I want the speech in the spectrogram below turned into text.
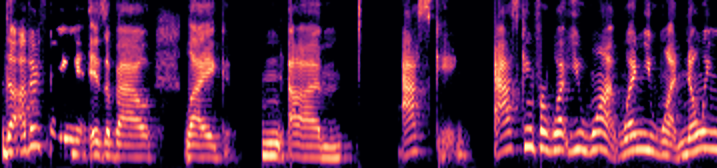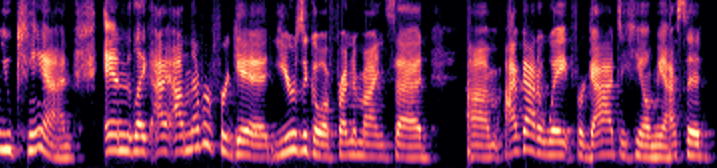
The other thing is about like um asking asking for what you want when you want knowing you can. And like I, will never forget years ago a friend of mine said um, i've got to wait for god to heal me. I said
